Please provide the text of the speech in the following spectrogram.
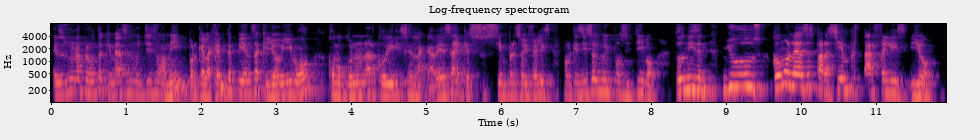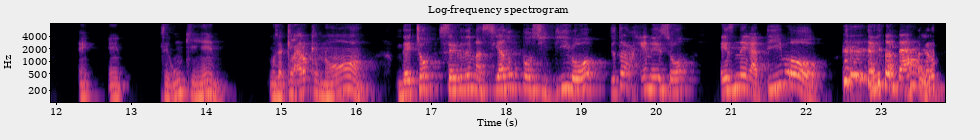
esa es una pregunta que me hacen muchísimo a mí, porque la gente piensa que yo vivo como con un arco iris en la cabeza y que siempre soy feliz, porque sí soy muy positivo. Entonces me dicen, Yus, ¿cómo le haces para siempre estar feliz? Y yo, eh, eh, ¿según quién? O sea, claro que no. De hecho, ser demasiado positivo, yo trabajé en eso, es negativo. Total. Un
